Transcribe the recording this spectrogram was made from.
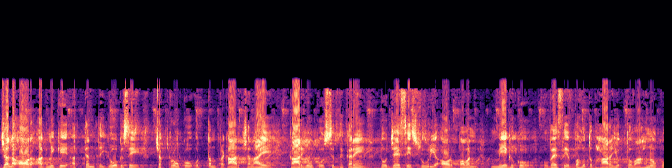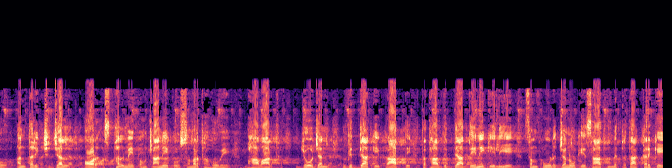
जल और अग्नि के अत्यंत योग से चक्रों को उत्तम प्रकार चलाए, कार्यों को सिद्ध करें तो जैसे सूर्य और पवन मेघ को, वैसे बहुत भार युक्त वाहनों को, अंतरिक्ष जल और स्थल में पहुँचाने को समर्थ होवे। भावार्थ जो जन विद्या की प्राप्ति तथा विद्या देने के लिए संपूर्ण जनों के साथ मित्रता करके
